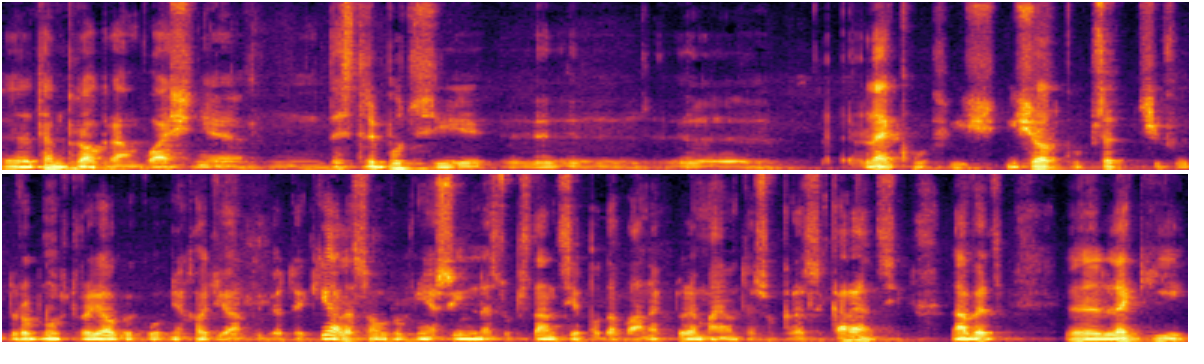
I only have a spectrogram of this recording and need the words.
Y, Ten program właśnie mm, dystrybucji y, leków i, i środków przeciwdrobnoustrojowych, głównie chodzi o antybiotyki, ale są również inne substancje podawane, które mają też okresy karencji. Nawet y, leki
